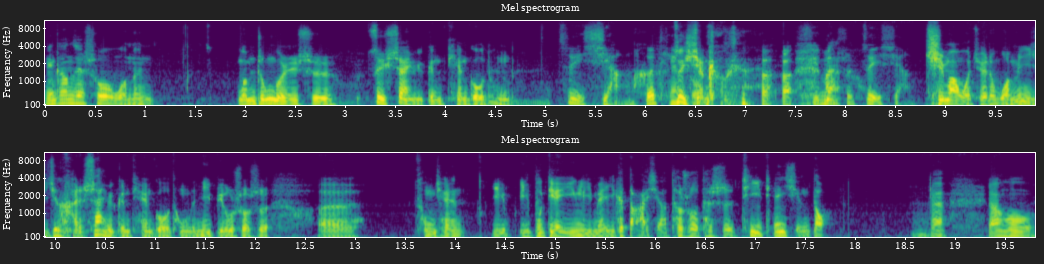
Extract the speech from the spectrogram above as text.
您刚才说我们。我们中国人是最善于跟天沟通的，最想和天最想沟通，起码是最想。起码我觉得我们已经很善于跟天沟通了。你比如说是，呃，从前一一部电影里面一个大侠，他说他是替天行道，哎，然后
